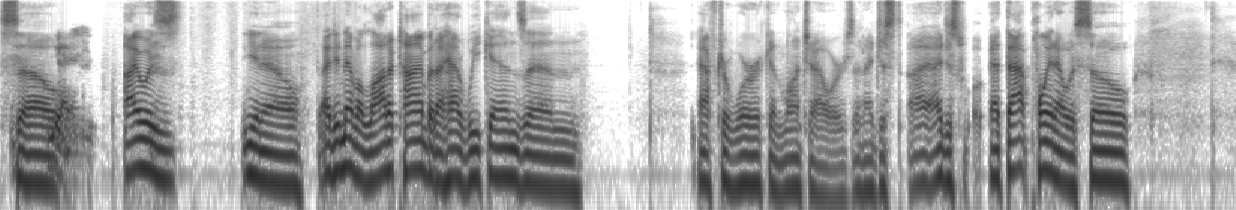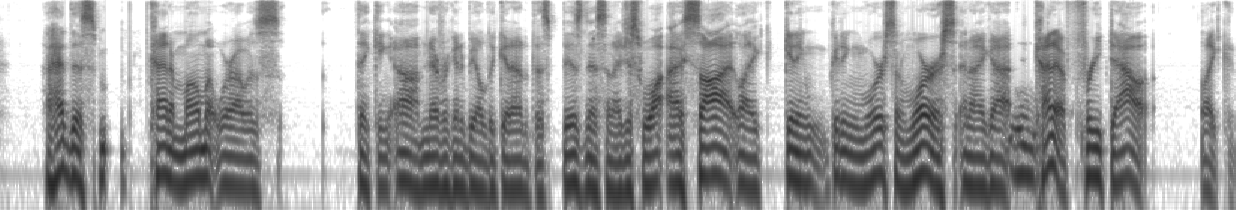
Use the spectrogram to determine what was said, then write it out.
So Yeah. I was you know, I didn't have a lot of time, but I had weekends and after work and lunch hours. And I just I, I just at that point I was so I had this kind of moment where I was thinking, "Oh, I'm never going to be able to get out of this business," and I just wa- I saw it like getting getting worse and worse, and I got mm. kind of freaked out, like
